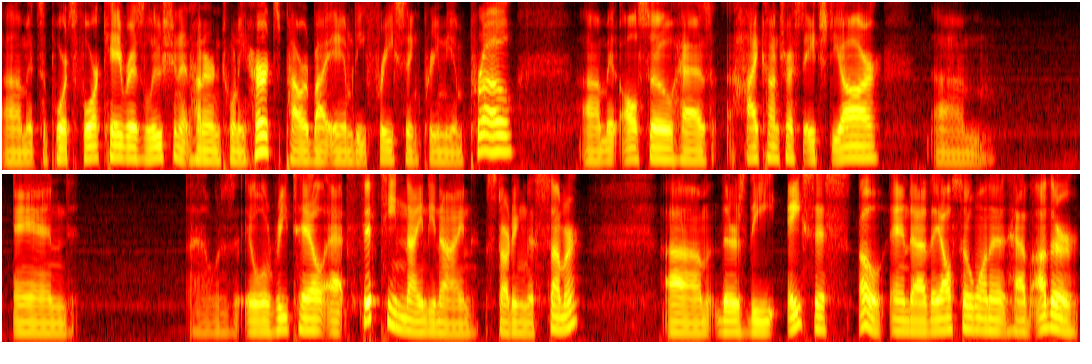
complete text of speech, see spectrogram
Um, it supports 4K resolution at 120 hertz, powered by AMD FreeSync Premium Pro. Um, it also has high contrast HDR, um, and uh, what is it? It will retail at 15.99 starting this summer. Um, there's the Asus. Oh, and uh, they also want to have other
